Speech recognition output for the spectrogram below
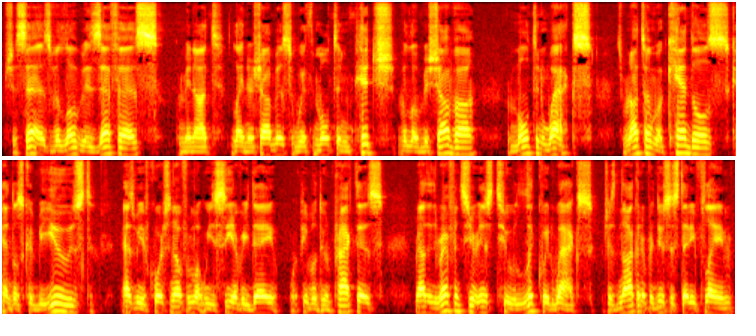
She says, Velo bezefes, may not light Ner Shabbos with molten pitch, velo bishava, or molten wax. So we're not talking about candles. Candles could be used, as we of course know from what we see every day, what people do in practice. Rather, the reference here is to liquid wax, which is not going to produce a steady flame.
